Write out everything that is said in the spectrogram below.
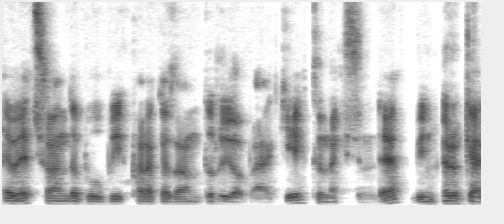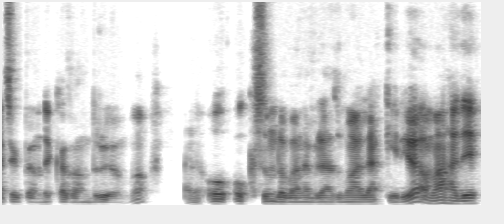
evet şu anda bu büyük para kazandırıyor belki tırnak içinde. Bilmiyorum gerçekten de kazandırıyor mu? Hani o, o kısım da bana biraz muallak geliyor ama hadi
